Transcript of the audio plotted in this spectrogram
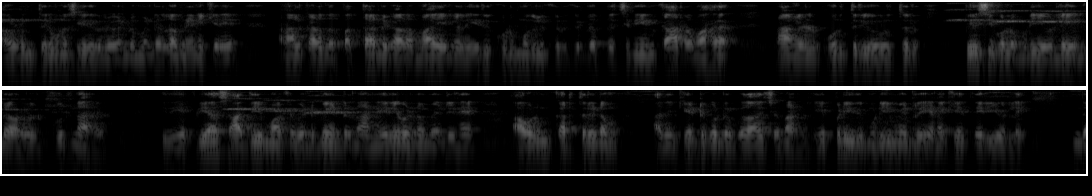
அவரிடம் திருமணம் செய்து கொள்ள வேண்டும் என்றெல்லாம் நினைக்கிறேன். ஆனால் கடந்த பத்தாண்டு காலமாக எங்கள் இரு குடும்பங்களுக்கு இருக்கின்ற பிரச்சனையின் காரணமாக நாங்கள் ஒருத்தரை ஒருத்தர் பேசிக்கொள்ள முடியவில்லை என்று அவர்கள் கூறினார்கள். இது எப்படியா சாத்தியமாக்க வேண்டுமே என்று நான் இறைவனிடம் வேண்டினேன். அவளும் கர்த்தரிடம் அதை கேட்டுக்கொண்டிருப்பதாக சொன்னார்கள். எப்படி இது முடியும் என்று எனக்கே தெரியவில்லை. இந்த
